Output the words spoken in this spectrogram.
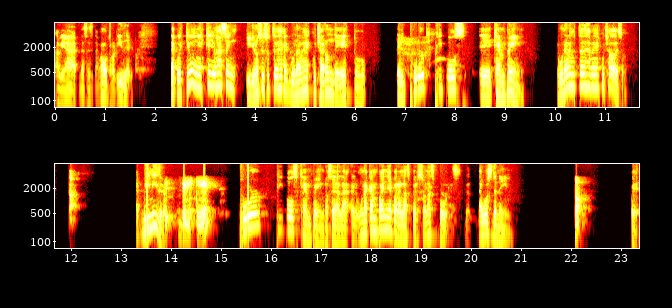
había necesitaban otro líder. La cuestión es que ellos hacen, y yo no sé si ustedes alguna vez escucharon de esto, el Poor People's eh, Campaign. ¿Alguna vez ustedes habían escuchado eso? No. Me neither. ¿De- ¿Del qué? Poor People's Campaign, o sea, la- una campaña para las personas pobres. That, that was the name. No. Pues,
